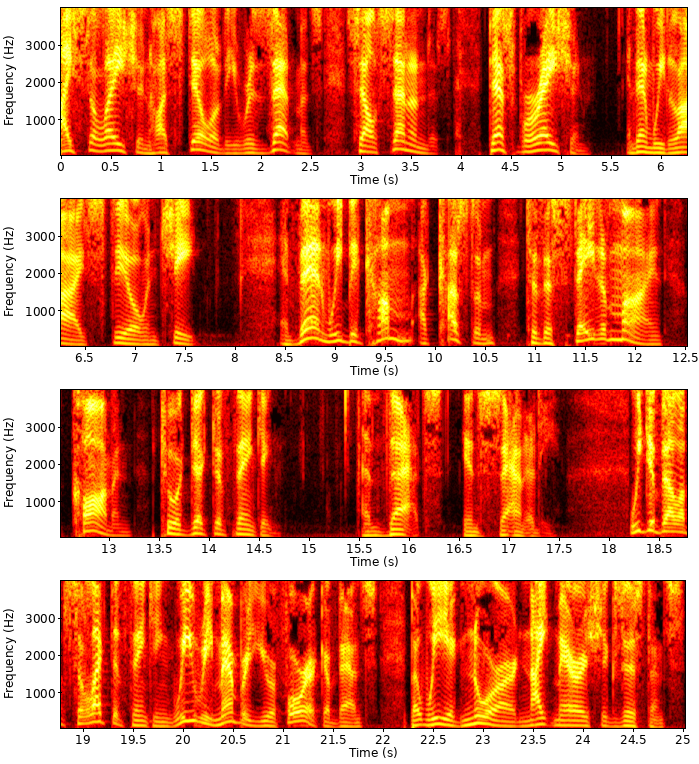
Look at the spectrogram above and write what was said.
isolation, hostility, resentments, self centeredness, desperation, and then we lie, steal, and cheat. And then we become accustomed to the state of mind common to addictive thinking. And that's insanity. We develop selective thinking. We remember euphoric events, but we ignore our nightmarish existence.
